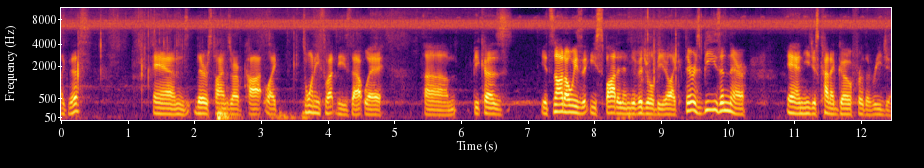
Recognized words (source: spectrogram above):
like this. And there's times where I've caught like 20 sweat bees that way um, because it's not always that you spot an individual bee. You're like, there's bees in there. And you just kind of go for the region.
